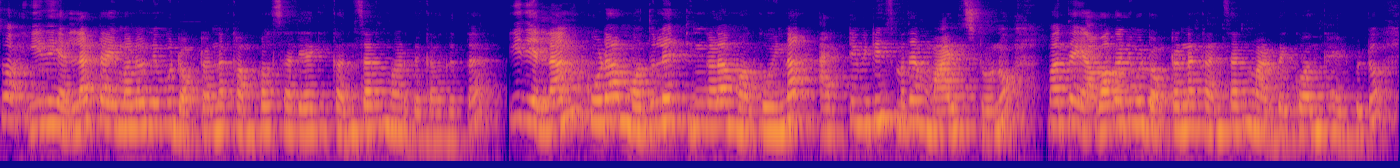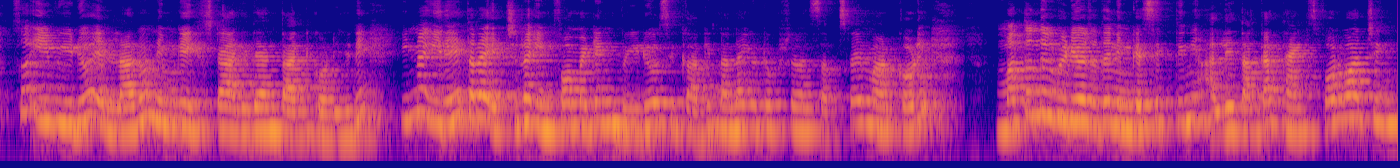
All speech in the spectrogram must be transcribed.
ಸೊ ಇದು ಎಲ್ಲ ಟೈಮಲ್ಲೂ ನೀವು ಡಾಕ್ಟರ್ನ ಕಂಪಲ್ಸರಿಯಾಗಿ ಕನ್ಸಲ್ಟ್ ಮಾಡಬೇಕಾಗುತ್ತೆ. ಇದೆಲ್ಲಾನು ಕೂಡ ಮೊದಲೇ ತಿಂಗಳ ಮಗುವಿನ ಆಕ್ಟಿವಿಟೀಸ್ ಮತ್ತು ಮೈಲ್ಡ್ ಸ್ಟೋನು ಮತ್ತು ಯಾವಾಗ ನೀವು ಡಾಕ್ಟರ್ನ ಕನ್ಸಲ್ಟ್ ಮಾಡಬೇಕು ಅಂತ ಹೇಳ್ಬಿಟ್ಟು. ಸೊ ಈ ವಿಡಿಯೋ ಎಲ್ಲಾನು ನಿಮಗೆ ಇಷ್ಟ ಆಗಿದೆ ಅಂತ ಅಂದ್ಕೊಂಡಿದ್ದೀನಿ ಇನ್ನು ಇದೇ ಥರ ಹೆಚ್ಚಿನ ಇನ್ಫಾರ್ಮೇಟಿವ್ ವೀಡಿಯೋಸಿಗಾಗಿ ನನ್ನ ಯೂಟ್ಯೂಬ್ ಚಾನಲ್ ಸಬ್ಸ್ಕ್ರೈಬ್ ಮಾಡ್ಕೊಳ್ಳಿ. ಮತ್ತೊಂದು ವಿಡಿಯೋ ಜೊತೆ ನಿಮಗೆ ಸಿಗ್ತೀನಿ. ಅಲ್ಲಿ ತನಕ ಥ್ಯಾಂಕ್ಸ್ ಫಾರ್ ವಾಚಿಂಗ್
